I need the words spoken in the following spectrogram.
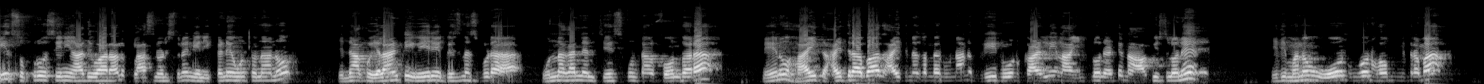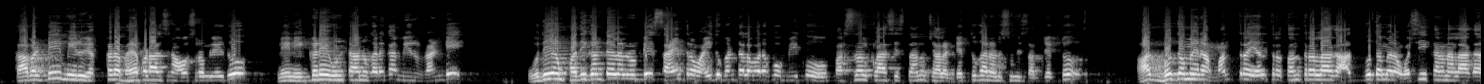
ఈ శుక్ర శని ఆదివారాలు క్లాస్ నడుస్తున్నాయి. నేను ఇక్కడే ఉంటున్నాను. నాకు ఎలాంటి వేరే బిజినెస్ కూడా ఉన్నా కానీ నేను చేసుకుంటాను ఫోన్ ద్వారా. నేను హై హైదరాబాద్ హైదనగర్ నగర్లో ఉన్నాను. గ్రీన్ రోడ్ కాలనీ నా ఇంట్లోనే అంటే నా ఆఫీస్లోనే. ఇది మనం ఓన్ ఓన్ హోమ్ మిత్రమా? కాబట్టి మీరు ఎక్కడ భయపడాల్సిన అవసరం లేదు. నేను ఇక్కడే ఉంటాను కనుక మీరు రండి. ఉదయం పది గంటల నుండి సాయంత్రం ఐదు గంటల వరకు మీకు పర్సనల్ క్లాస్ ఇస్తాను. చాలా డెత్తుగా నడుస్తుంది సబ్జెక్టు. అద్భుతమైన మంత్ర యంత్ర తంత్రలాగా అద్భుతమైన వశీకరణ లాగా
